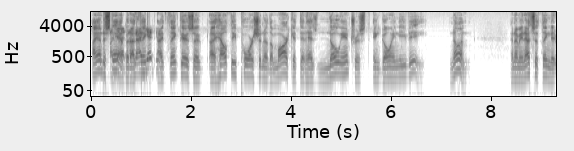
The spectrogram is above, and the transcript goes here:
I understand, but I think I, I, think there's a, a healthy portion of the market that has no interest in going EV, none. And I mean that's the thing that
